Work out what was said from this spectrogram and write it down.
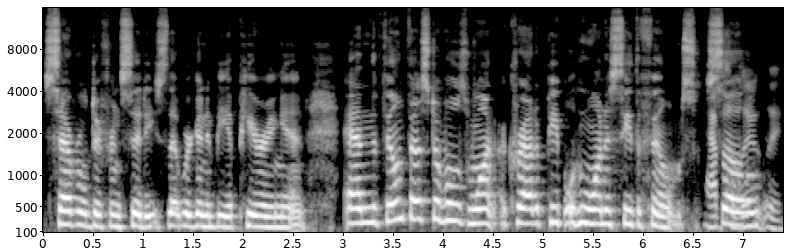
several different cities that we're going to be appearing in. And the film festivals want a crowd of people who want to see the films. Absolutely. So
